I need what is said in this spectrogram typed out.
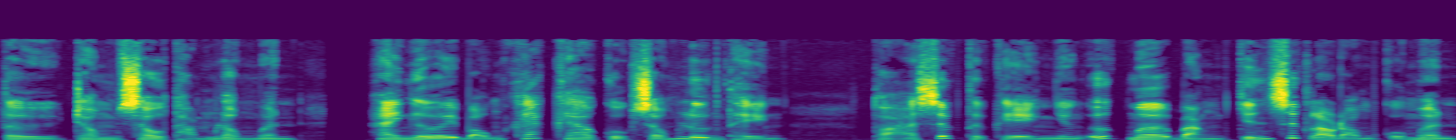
Từ trong sâu thẳm lòng mình, hai người bỗng khát khao cuộc sống lương thiện, thỏa sức thực hiện những ước mơ bằng chính sức lao động của mình,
